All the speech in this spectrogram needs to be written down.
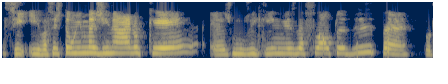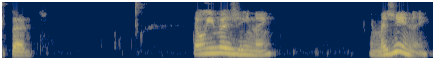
Sim, e vocês estão a imaginar o que é as musiquinhas da flauta de Pan, portanto. Então imaginem, imaginem,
